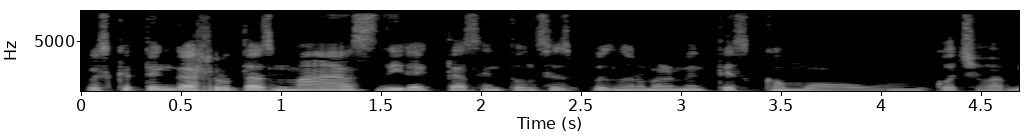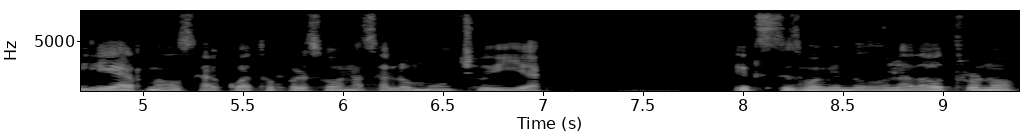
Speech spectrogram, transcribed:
pues que tengas rutas más directas, entonces pues normalmente es como un coche familiar, ¿no? O sea, cuatro personas a lo mucho y ya. Que te estés moviendo de un lado a otro, ¿no?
